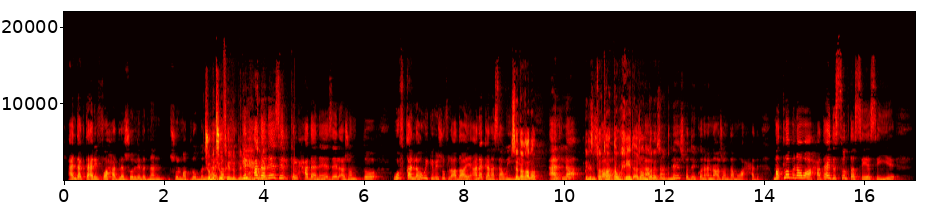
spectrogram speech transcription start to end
عندك تعريف واحد لشو اللي بدنا شو المطلوب من شو بتشوفي اللبنانية كل حدا نازل كل حدا نازل اجندته وفقا لهو كيف يشوف القضايا. أنا كنسويه بس هذا غلط. أنا لا لازم توحيد أجندة لازم يكون. ليش بده يكون عندنا أجندة موحدة؟ مطلبنا واحد. هيدي السلطة السياسية.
